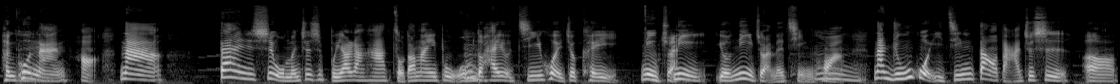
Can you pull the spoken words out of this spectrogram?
很困难。好，那但是我们就是不要让它走到那一步，我们都还有机会就可以。逆转。逆有逆转的情况，嗯、那如果已经到达就是呃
